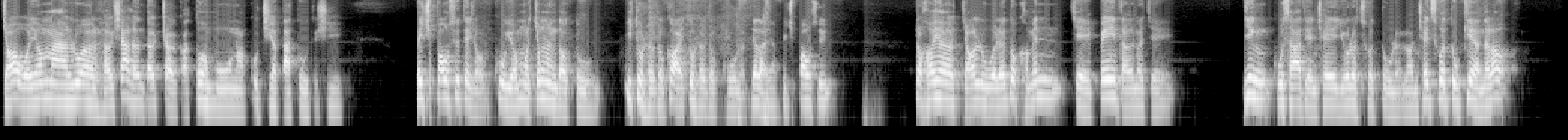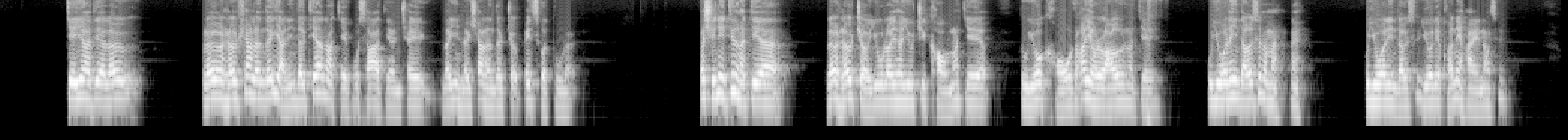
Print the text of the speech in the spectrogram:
Cho tôi mà lùa lỡ xa lên tới trời có tua mù nó cũng chia tà tù tôi xí bị bao số thế rồi cú yếu mà trong lên đầu tu ít tu rồi có ít tu rồi cú rồi thế là bị bao số rồi khỏi cho lùi rồi tôi comment chế bên tờ nó chế nhưng cú sa tiền chế yếu là xuất tu rồi lần chế xuất tu kia đó lo chế yếu thì là rồi rồi xa lần đấy giờ linh đầu tiên nó chế cú sa tiền chế lấy lấy xa lần đầu trở bên xuất tu rồi ta xin nên thứ hai tiền rồi rồi trở yếu lại hay yếu chỉ khẩu nó chế tôi vô khổ ra vô lỡ nó chê cô vô lên tới xí là mà. Nè. Cô vô lên tới xí vô lên khỏi này hại nó xí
